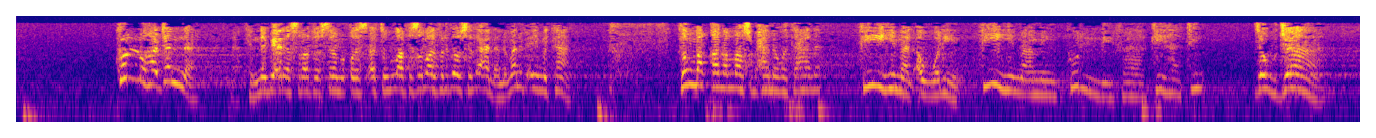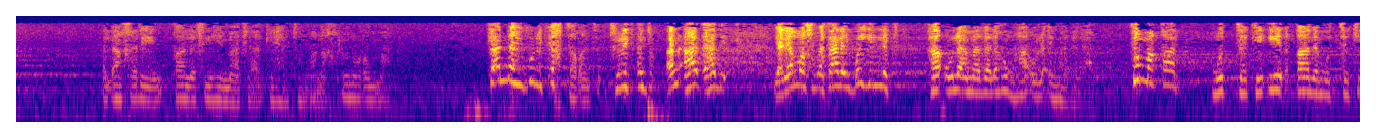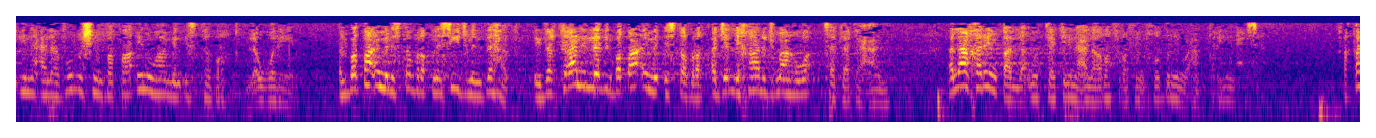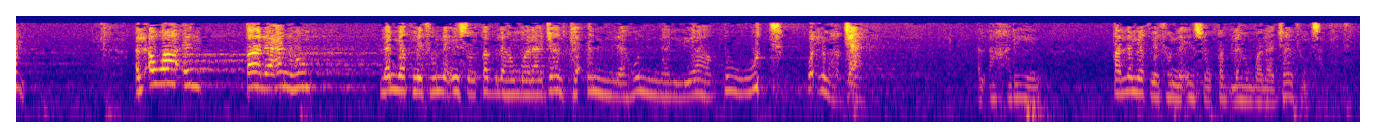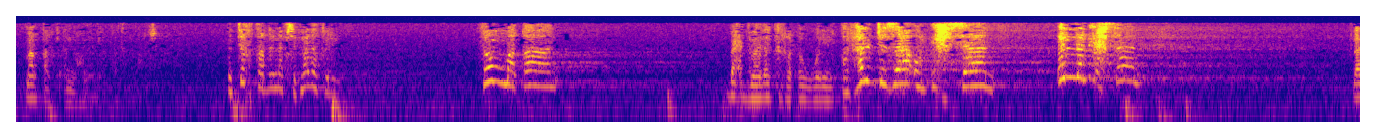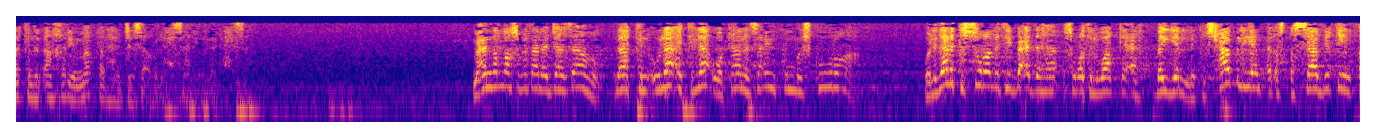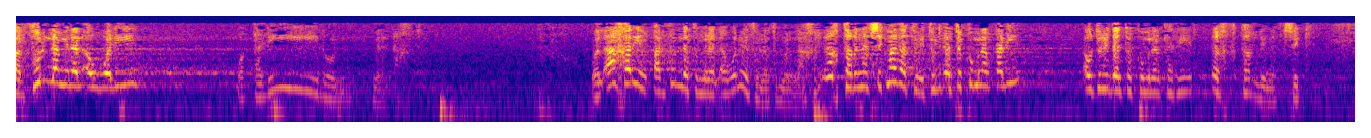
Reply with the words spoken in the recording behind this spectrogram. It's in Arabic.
كلها جنة. لكن النبي عليه الصلاة والسلام يقول سألتم الله في صلاة الفردوس الأعلى أنا ما في أي مكان. ثم قال الله سبحانه وتعالى فيهما الأولين فيهما من كل فاكهة زوجان. الآخرين قال فيهما فاكهة ونخل ورمان. كأنه يقول لك اختر أنت. تريد أنت أنا هذا هذه يعني الله سبحانه وتعالى يبين لك هؤلاء ماذا لهم هؤلاء ماذا لهم. ثم قال متكئين قال متكئين على فرش بطائنها من استبرق. الأولين. البطائن من استبرق نسيج من ذهب. إذا كان الذي البطائن من استبرق أجل خارج ما هو؟ سكت عنه. الآخرين قال لا متكئين على رفرف خضر وعبقري حسان. أقل الأوائل قال عنهم لم يطمثهن إنس قبلهم ولا جان كأنهن الياقوت والمرجان الآخرين قال لم يطمثهن إنس قبلهم ولا جان ثم سكت. ما قال كأنهن الياقوت والمرجان أنت اختر لنفسك ماذا تريد؟ ثم قال بعد ما ذكر الأولين قال هل جزاء الإحسان إلا الإحسان؟ لكن الآخرين ما قال هل جزاء الإحسان إلا مع أن الله سبحانه وتعالى جازاهم. لكن أولئك لا وكان سعيكم مشكورا. ولذلك السورة التي بعدها سورة الواقعة بين لك أصحاب السابقين قال ثل من الأولين وقليل من الآخرين. والآخرين قال ثلة من الأولين وثلة من الآخرين. اختر لنفسك. ماذا تريد؟ تريد أن تكون من القليل أو تريد أن تكون من الكثير؟ اختر لنفسك.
